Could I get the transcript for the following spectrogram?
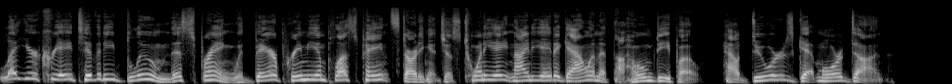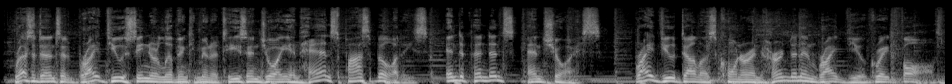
Let your creativity bloom this spring with Behr Premium Plus paint starting at just $28.98 a gallon at the Home Depot. How doers get more done. Residents at Brightview Senior Living Communities enjoy enhanced possibilities, independence, and choice. Brightview Dulles Corner in Herndon and Brightview, Great Falls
